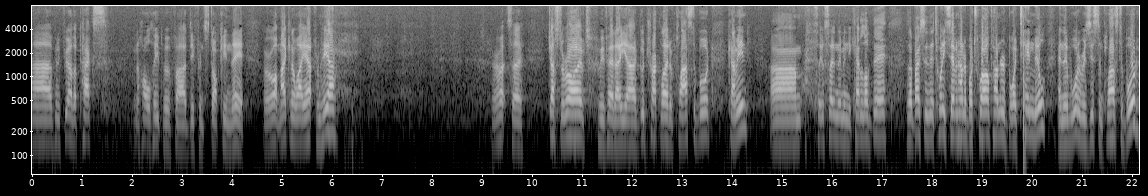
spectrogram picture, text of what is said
Uh, I've got a few other packs and a whole heap of uh, different stock in there. All right, making our way out from here. All right, so just arrived. We've had a uh, good truckload of plasterboard come in. Um, so you'll see them in your catalogue there. So basically they're 2700 by 1200 by 10 mil and they're water resistant plasterboard.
